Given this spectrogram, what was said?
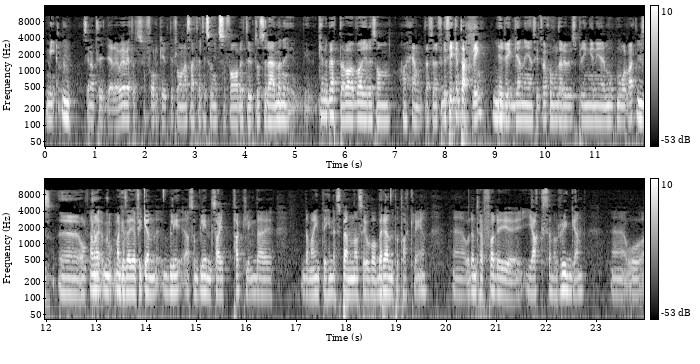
men Mm. sedan tidigare. Och jag vet att folk utifrån har sagt att det såg inte så farligt ut och sådär. Men eh, kan du berätta, vad, vad är det som har hänt det? För du fick en tackling Mm. i ryggen i en situation där du springer ner mot målvakt. Mm. Eh, ja, kan, men, man kan säga att jag fick en bli, alltså blindside tackling där, där man inte hinner spänna sig och vara beredd på tacklingen. Eh, och den träffade ju i axeln och ryggen. Eh, och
